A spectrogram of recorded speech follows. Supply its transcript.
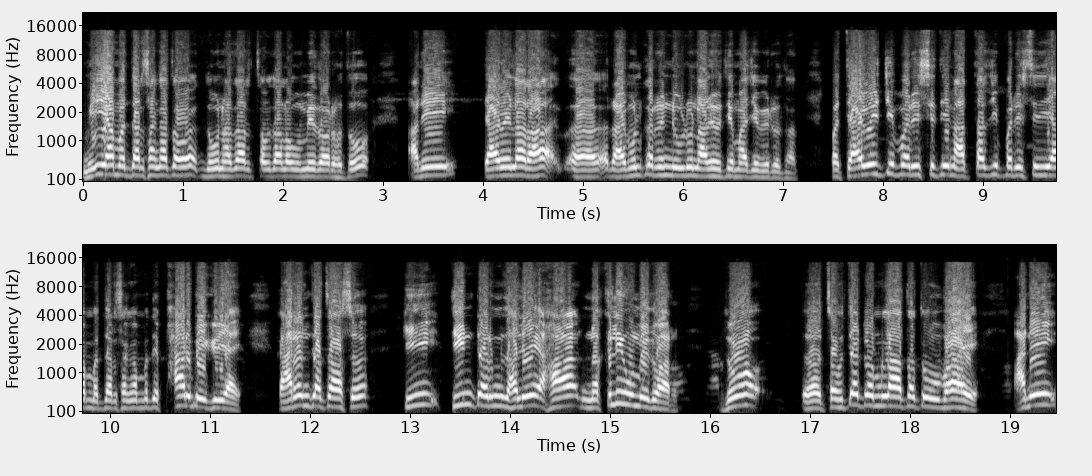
मी या मतदारसंघाचा दोन हजार चौदाला उमेदवार होतो आणि त्यावेळेला रा रायमुलकर निवडून आले होते माझ्या विरोधात. पण त्यावेळीची परिस्थिती आणि आत्ताची परिस्थिती या मतदारसंघामध्ये फार वेगळी आहे. कारण त्याचं असं की तीन टर्म झाले हा नकली उमेदवार जो चौथ्या टर्मला आता तो उभा आहे. आणि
